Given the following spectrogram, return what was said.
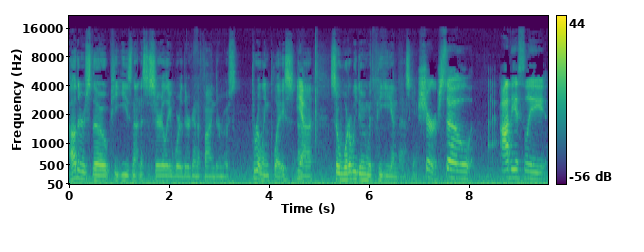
others, though, PE is not necessarily where they're going to find their most thrilling place. Yeah. Uh, so, what are we doing with PE and masking? Sure. So, obviously,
